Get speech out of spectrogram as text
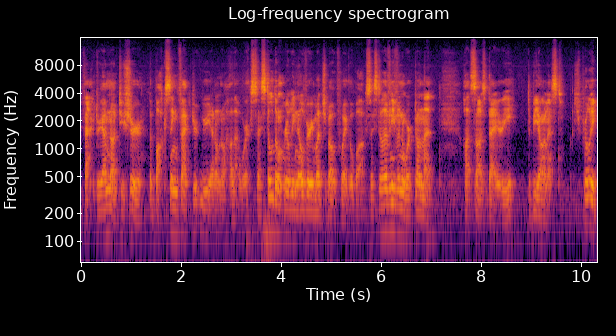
factory. I'm not too sure. The boxing factory, I don't know how that works. I still don't really know very much about Fuego Box. I still haven't even worked on that hot sauce diary, to be honest. I should probably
